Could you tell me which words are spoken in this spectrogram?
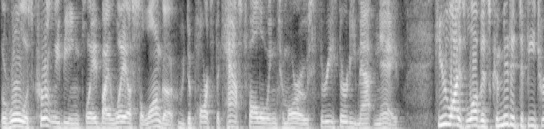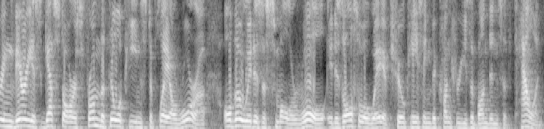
The role is currently being played by Lea Salonga, who departs the cast following tomorrow's 3:30 matinee. Here Lies Love is committed to featuring various guest stars from the Philippines to play Aurora. Although it is a smaller role, it is also a way of showcasing the country's abundance of talent.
